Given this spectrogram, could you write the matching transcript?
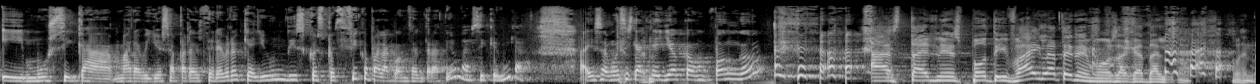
y música maravillosa para el cerebro, que hay un disco específico para la concentración, así que mira, hay esa música que yo compongo. Hasta en Spotify la tenemos a Catalina. Bueno,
